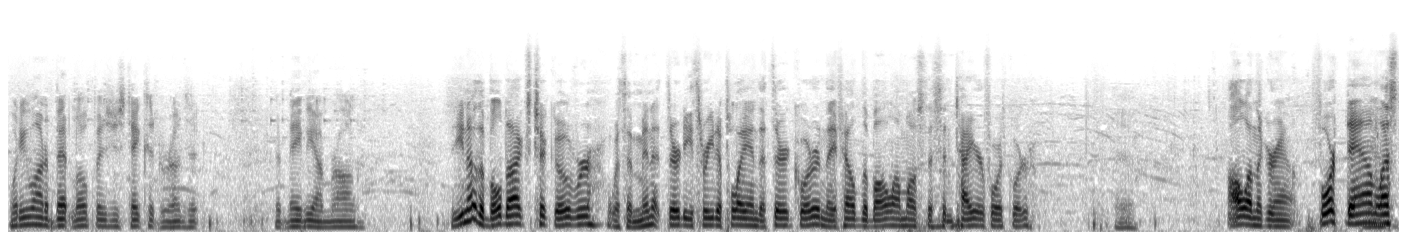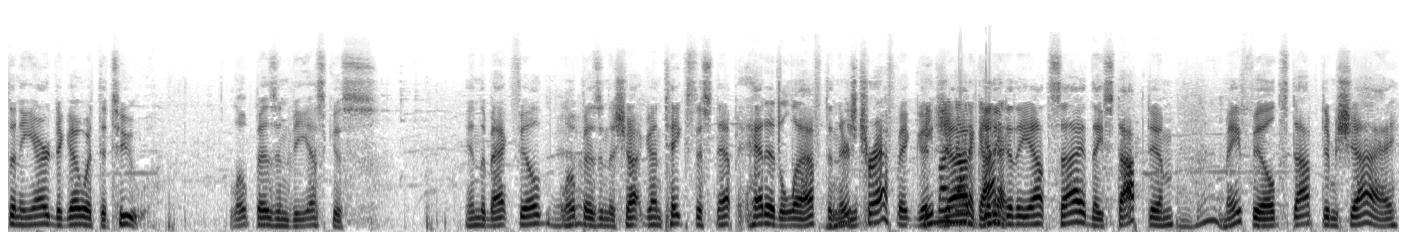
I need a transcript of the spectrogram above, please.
What do you want to bet Lopez just takes it and runs it? But maybe I'm wrong. You know the Bulldogs took over with a minute 33 to play in the third quarter, and they've held the ball almost this entire fourth quarter? Yeah. All on the ground. Fourth down, yeah. less than a yard to go at the two. Lopez and Viescas in the backfield. Yeah. Lopez in the shotgun takes the snap, headed left, and there's traffic. Good job getting it. to the outside. They stopped him. Mm-hmm. Mayfield stopped him shy.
